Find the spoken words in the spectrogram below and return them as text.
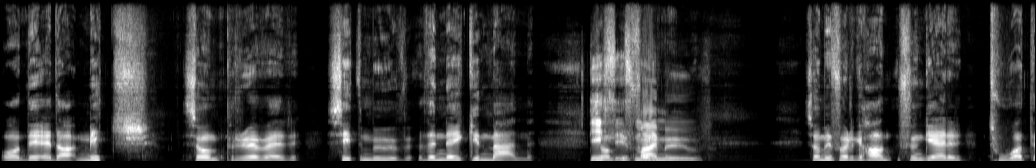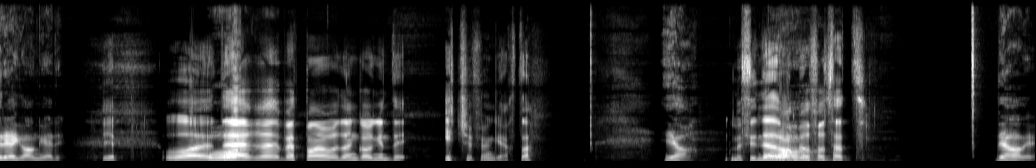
Og det er da Mitch som prøver sitt move, The Naked Man. This is my move. Som ifølge han fungerer to av tre ganger. Og, eh, Og- der eh, vet man jo den gangen det ikke fungerte. Ja. Men siden det har vi jo fått sett. Det har vi.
